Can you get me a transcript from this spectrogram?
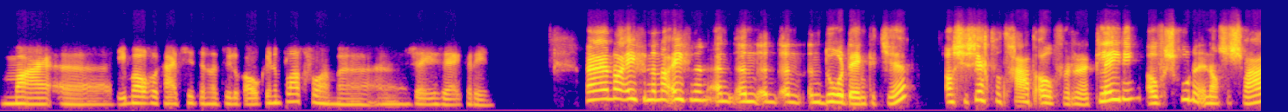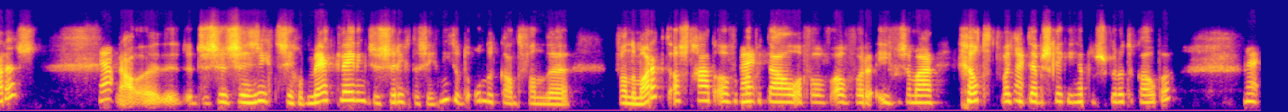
maar uh, die mogelijkheid zit er natuurlijk ook in een platform, uh, zeker in. Nou even, nou even een, een, een, een, een doordenkertje. Als je zegt wat het gaat over kleding, over schoenen en accessoires. Ja. Nou, ze, ze richten zich op merkkleding, dus ze richten zich niet op de onderkant van de, van de markt als het gaat over Nee. kapitaal of, of over zeg maar, geld wat je Nee. ter beschikking hebt om spullen te kopen. Nee.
